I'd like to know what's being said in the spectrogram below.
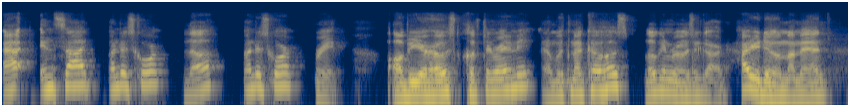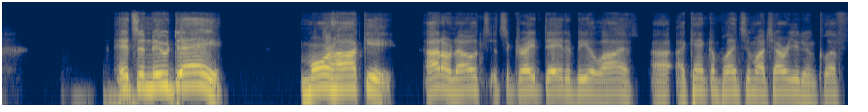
at inside underscore the underscore rink. I'll be your host, Clifton Ramey, and I'm with my co host, Logan Rosengard. How are you doing, my man? It's a new day. More hockey. I don't know. It's, it's a great day to be alive. Uh, I can't complain too much. How are you doing, Cliff?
